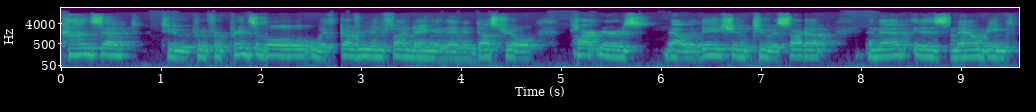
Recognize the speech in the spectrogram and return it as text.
concept to proof of principle with government funding and then industrial partners validation to a startup. And that is now being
